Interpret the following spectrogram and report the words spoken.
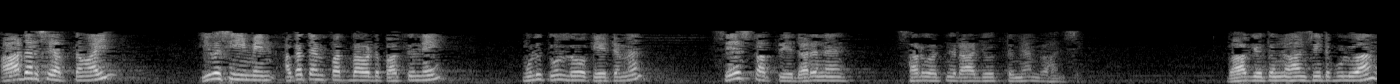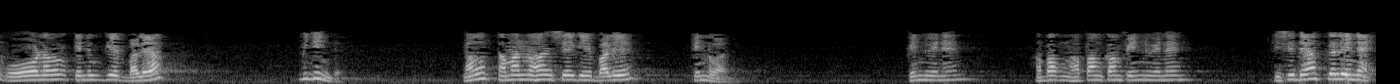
ආදර්ශයක් තමයි ඉවසීමෙන් අගතැන්පත් බවට පත් උනේ මුළු තුන් ලෝකේටම ශ්‍රේෂ්ඨත්වයේ දරන සරුවත්න රාජෝත්තමයන් වහන්සේ. භාග්‍යවතුන් වහන්සේට පුළුවන් ඕනම කෙනෙකුගේ බලයක් විඳින්න. නමුත් තමන් වහන්සේගේ බලය පෙන්වන්නේ. පෙන්වුවේ නැහැ. හපක් හපංකම් පෙන්වුවේ නැහැ. කිසි දෙයක් කළේ නැහැ.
